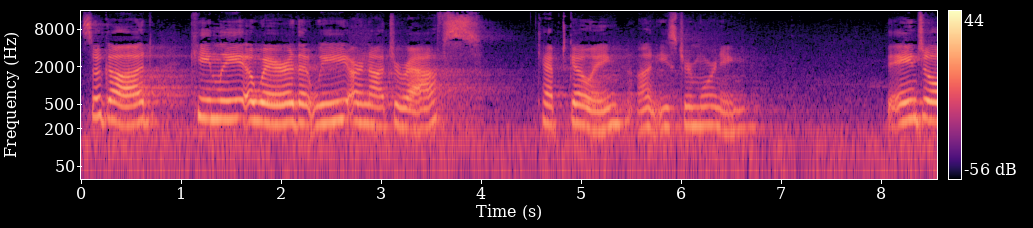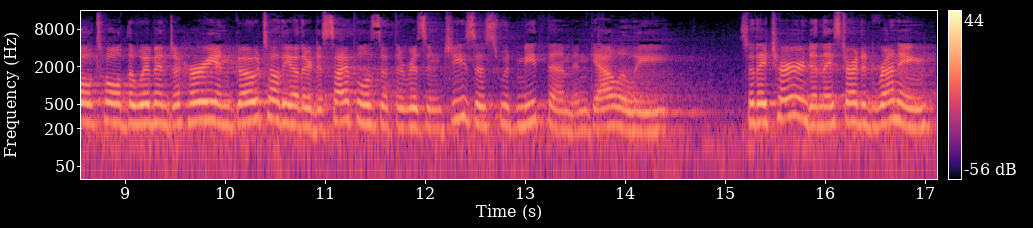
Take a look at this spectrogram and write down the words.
So God, keenly aware that we are not giraffes, kept going on Easter morning. The angel told the women to hurry and go tell the other disciples that the risen Jesus would meet them in Galilee. So they turned and they started running.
